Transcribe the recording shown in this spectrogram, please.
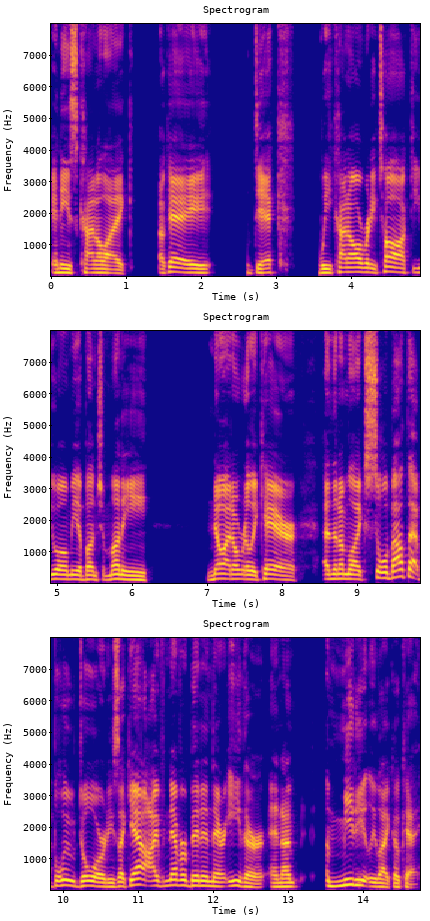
and he's kind of like okay dick we kind of already talked. You owe me a bunch of money. No i don't really care. And then i'm like so about that blue door and he's like yeah i've never been in there either. And i'm immediately like okay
